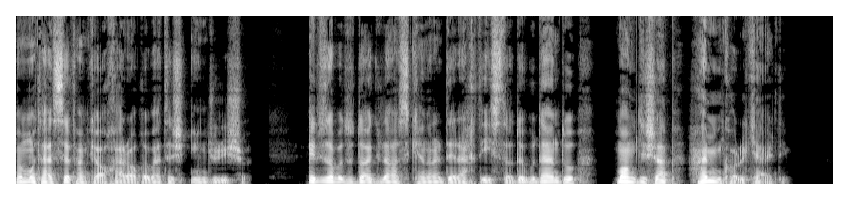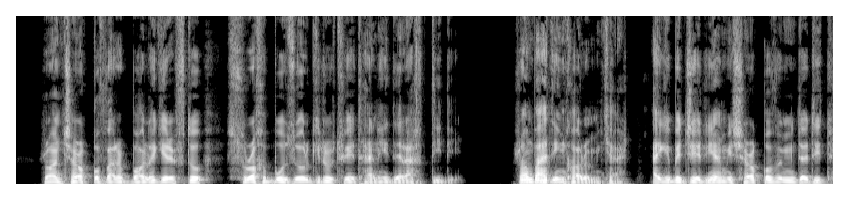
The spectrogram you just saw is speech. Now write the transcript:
و متاسفم که آخر عاقبتش اینجوری شد. الیزابت و داگلاس کنار درختی ایستاده بودند و مام دیشب همین کارو کردیم. ران چراغ قوه رو بالا گرفت و سوراخ بزرگی رو توی تنه درخت دیدیم. ران بعد این کارو می‌کرد. اگه به جری هم یه چراغ قوه می‌دادید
